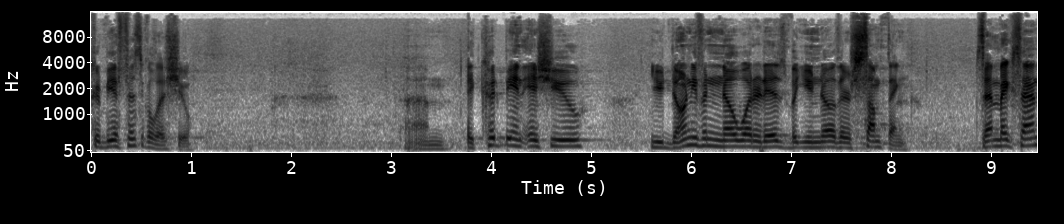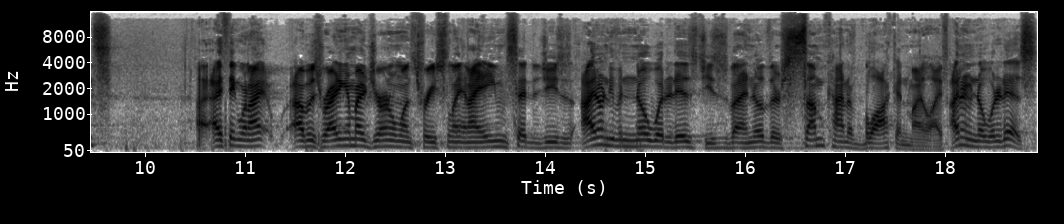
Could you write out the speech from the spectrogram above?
could be a physical issue. Um, it could be an issue you don't even know what it is, but you know there's something. Does that make sense? I, I think when I, I was writing in my journal once recently, and I even said to Jesus, I don't even know what it is, Jesus, but I know there's some kind of block in my life. I don't even know what it is.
